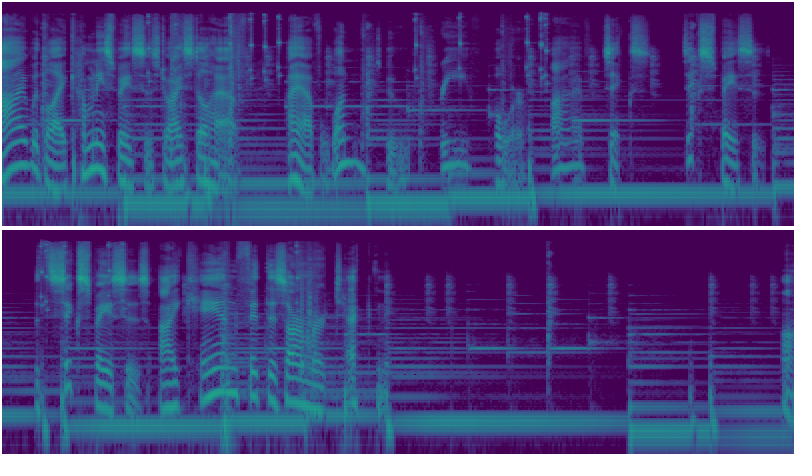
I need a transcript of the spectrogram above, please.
I would like, how many spaces do I still have? I have one, two, three, four, five, six. Six spaces. With six spaces, I can fit this armor technically. Huh.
